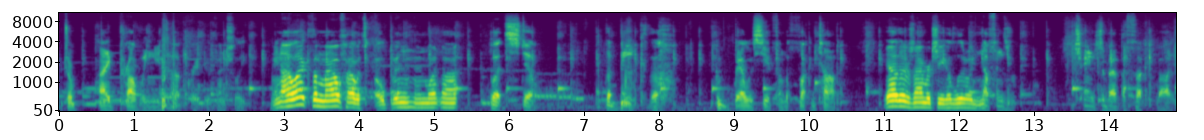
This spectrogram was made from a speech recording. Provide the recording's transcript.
which I probably need to upgrade eventually. I mean, I like the mouth, how it's open and whatnot, but still. The beak, though. You can barely see it from the fucking top. Yeah, there's Armor Chica. Literally nothing's changed about the fucking body.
